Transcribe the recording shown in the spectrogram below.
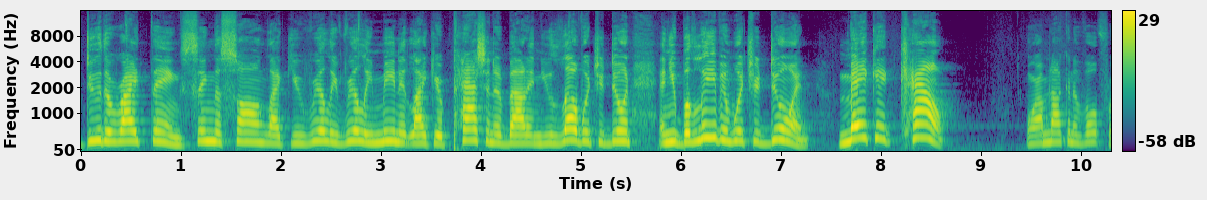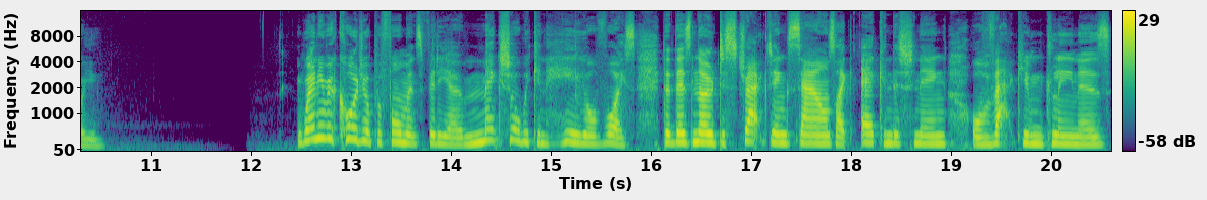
Do the right thing. Sing the song like you really, really mean it, like you're passionate about it and you love what you're doing and you believe in what you're doing. Make it count, or I'm not going to vote for you. When you record your performance video, make sure we can hear your voice, that there's no distracting sounds like air conditioning or vacuum cleaners.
